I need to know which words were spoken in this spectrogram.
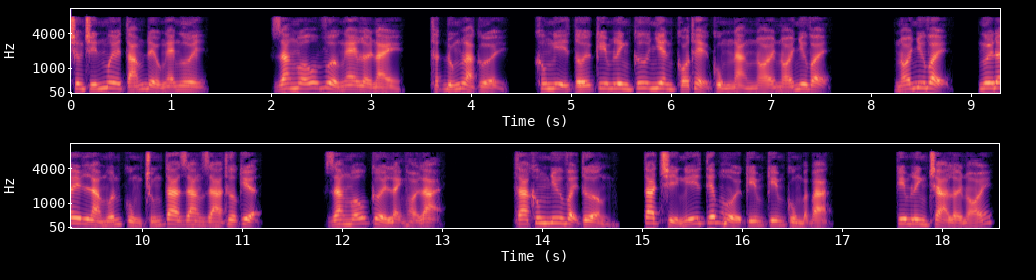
Chương 98 đều nghe ngươi. Giang mẫu vừa nghe lời này, thật đúng là cười, không nghĩ tới Kim Linh cư nhiên có thể cùng nàng nói nói như vậy. Nói như vậy, ngươi đây là muốn cùng chúng ta Giang ra thưa kiện. Giang mẫu cười lạnh hỏi lại. Ta không như vậy tưởng, ta chỉ nghĩ tiếp hồi Kim Kim cùng bạc bạc. Kim Linh trả lời nói.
